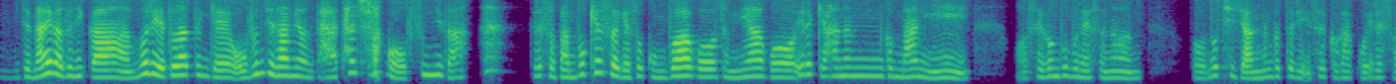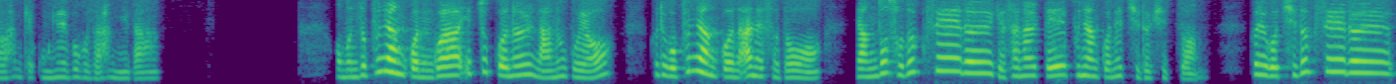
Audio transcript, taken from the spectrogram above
음, 이제 나이가 드니까 머리에 돌았던 게 5분 지나면 다 탈출하고 없습니다. 그래서 반복해서 계속 공부하고 정리하고 이렇게 하는 것만이 어, 세금 부분에서는 또 놓치지 않는 것들이 있을 것 같고 이래서 함께 공유해 보고자 합니다. 어, 먼저 분양권과 입주권을 나누고요. 그리고 분양권 안에서도 양도소득세를 계산할 때 분양권의 취득 시점, 그리고 취득세를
